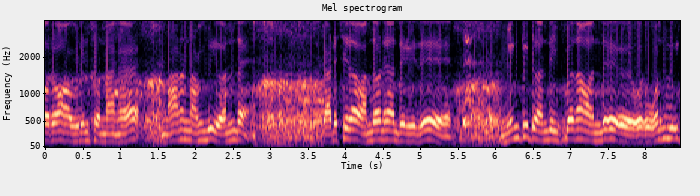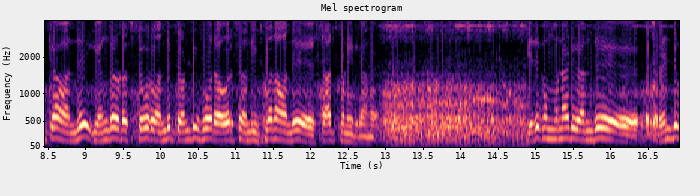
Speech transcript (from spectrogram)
வரும் அப்படின்னு சொன்னாங்க. நானும் நம்பி வந்தேன். கடைசியில் வந்தோடனே தான் தெரியுது பிளிங்கிட் வந்து இப்போ தான் வந்து ஒரு ஒன் வீக்காக வந்து எங்களோட ஸ்டோர் வந்து டுவெண்ட்டி ஃபோர் ஹவர்ஸ் வந்து இப்போ தான் வந்து ஸ்டார்ட் பண்ணியிருக்காங்க. இதுக்கு முன்னாடி வந்து ரெண்டு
